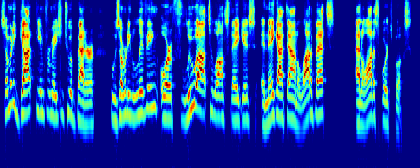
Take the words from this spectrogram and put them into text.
Somebody got the information to a better who was already living or flew out to Las Vegas and they got down a lot of bets at a lot of sports books.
